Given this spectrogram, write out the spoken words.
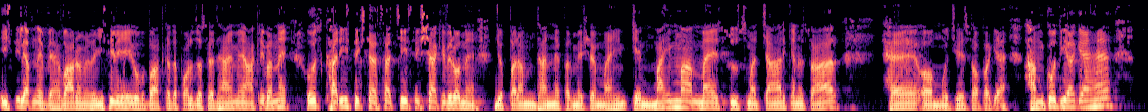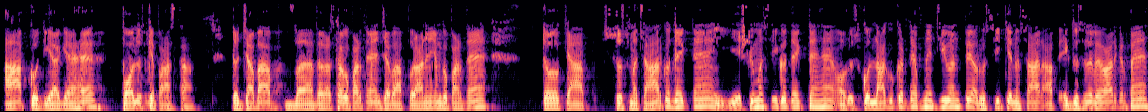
इसीलिए अपने व्यवहार में, इसीलिए वो बात करता पौल दस अध्याय में, आखिरी बनने उस खरी शिक्षा, सच्ची शिक्षा के विरोध में, जो परम धन्य परमेश्वर महिम, के महिमा में सुसमाचार के अनुसार है और मुझे सौंपा गया है। हमको दिया गया है, आपको दिया गया है, पॉलुस के पास था। तो जब आप व्यवस्था को पढ़ते हैं, जब आप पुराने नियम को पढ़ते हैं तो क्या आप सुषमाचार को देखते हैं, यीशु मसीह को देखते हैं और उसको लागू करते हैं अपने जीवन पे और उसी के अनुसार आप एक दूसरे से व्यवहार करते हैं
